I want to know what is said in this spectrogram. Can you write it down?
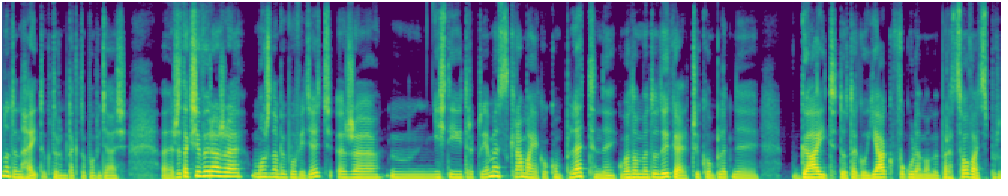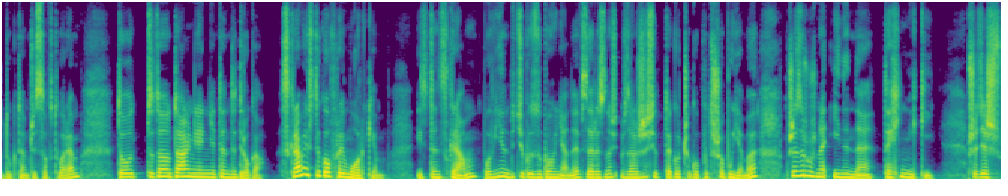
no ten hejt, o którym tak to powiedziałaś, e, że tak się wyrażę, można by powiedzieć, że mm, jeśli traktujemy Scrama jako kompletny, kompletną metodykę, czy kompletny guide do tego, jak w ogóle mamy pracować z produktem czy softwarem, to, to totalnie nie tędy droga. Scrum jest tylko frameworkiem i ten Scrum powinien być uzupełniany w zależności, w zależności od tego, czego potrzebujemy, przez różne inne techniki. Przecież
